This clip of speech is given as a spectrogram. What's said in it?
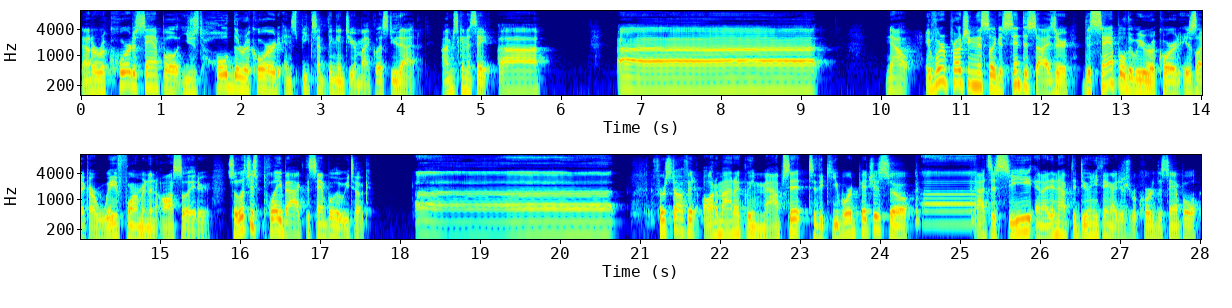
Now to record a sample, you just hold the record and speak something into your mic. Let's do that. I'm just gonna say, uh, uh, now, if we're approaching this like a synthesizer, the sample that we record is like our waveform in an oscillator. So let's just play back the sample that we took. Uh, first off, it automatically maps it to the keyboard pitches. So that's a C and I didn't have to do anything. I just recorded the sample.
